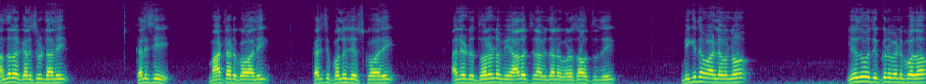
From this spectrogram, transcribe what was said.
అందరం కలిసి ఉండాలి కలిసి మాట్లాడుకోవాలి కలిసి పనులు చేసుకోవాలి అనేటువంటి ధోరణి మీ ఆలోచన విధానం కొనసాగుతుంది. మిగిలిన వాళ్ళేమన్నో ఏదో దిక్కున వెళ్ళిపోదాం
